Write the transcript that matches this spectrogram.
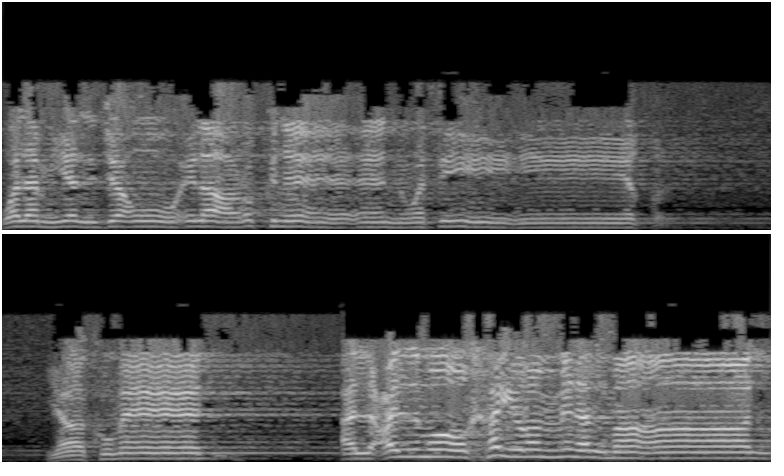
ولم يلجأوا إلى ركن وثيق. يا كميل العلم خير من المال.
